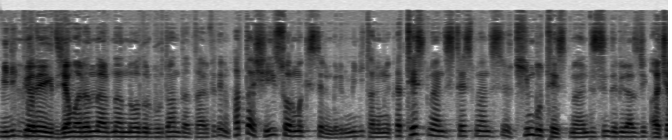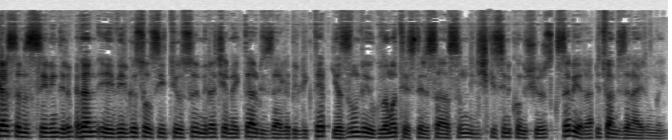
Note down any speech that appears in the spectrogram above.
Minik bir araya gideceğim. Aranın ardından ne olur buradan da tarif edelim. Hatta şeyi sormak isterim böyle mini tanımını. Ya test mühendisi, test mühendisi diyor. Kim bu test mühendisini de birazcık açarsanız sevinirim. Efendim e, Virgasol CTO'su Miraç Emektar bizlerle birlikte yazılım ve uygulama testleri sahasının ilişkisini konuşuyoruz. Kısa bir ara lütfen bizden ayrılmayın.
